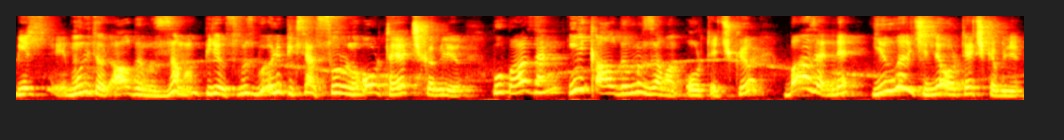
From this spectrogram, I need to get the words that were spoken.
bir e, monitör aldığımız zaman biliyorsunuz bu ölü piksel sorunu ortaya çıkabiliyor. Bu bazen ilk aldığımız zaman ortaya çıkıyor. Bazen de yıllar içinde ortaya çıkabiliyor.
